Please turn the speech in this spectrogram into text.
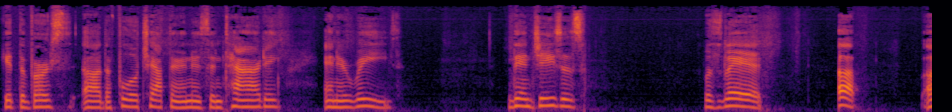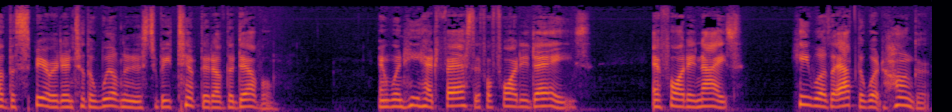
get the verse, uh, the full chapter in its entirety. And it reads Then Jesus was led up of the Spirit into the wilderness to be tempted of the devil. And when he had fasted for forty days and forty nights, he was afterward hungered.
